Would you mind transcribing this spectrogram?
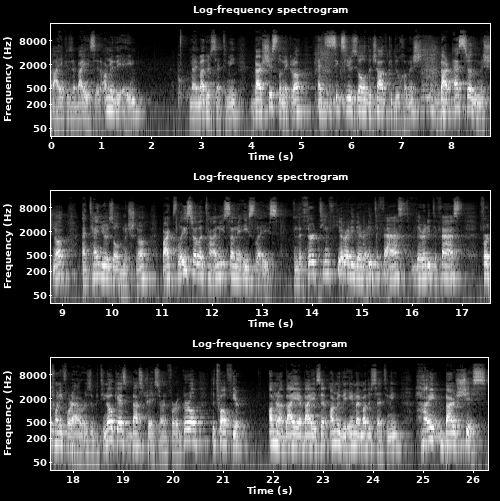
Abaye, because Abaye said, Amr the aim. My mother said to me, Bar Shisla Mikra, at six years old, the child could do Chumash. Bar Esra the Mishnah, at ten years old, Mishnah. Bar Tleisra la Ta'anisa me'es la'es. In the 13th year already, they're ready to fast. They're ready to fast for 24 hours. Ubitinokes, Bas Treser. And for a girl, the 12th year. Amr Abaye, Abaye said, Amr aim, my mother said to me, Hi Bar Shis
